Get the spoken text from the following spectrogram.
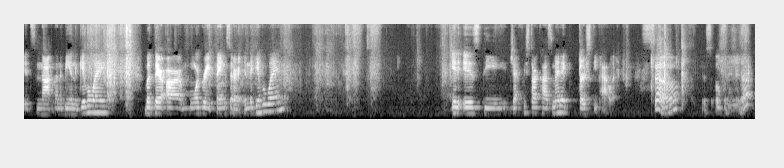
it's not going to be in the giveaway. But there are more great things that are in the giveaway. It is the Jeffree Star Cosmetic Thirsty Palette. So, just opening it up.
